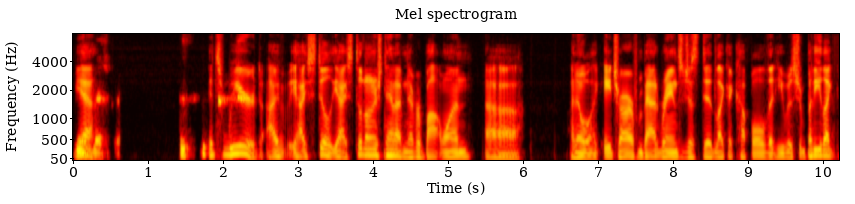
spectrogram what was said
you know, Yeah. it's weird. I I still yeah I still don't understand. I've never bought one. Uh, I know like HR from Bad Brains just did like a couple that he was, but he like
